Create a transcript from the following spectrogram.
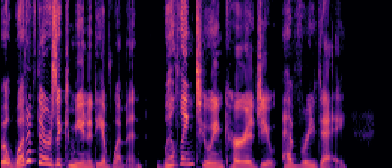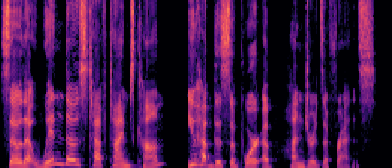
But what if there was a community of women willing to encourage you every day so that when those tough times come, you have the support of hundreds of friends?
